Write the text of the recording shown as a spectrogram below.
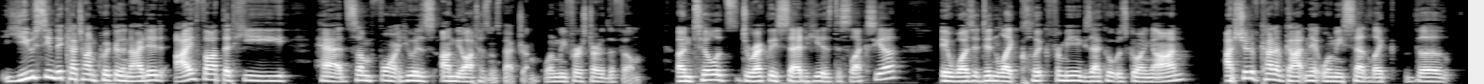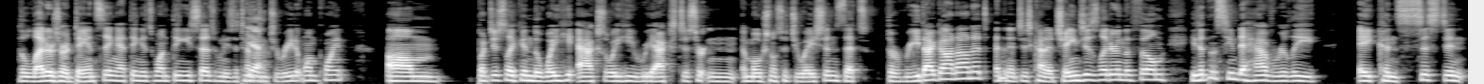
You seem to catch on quicker than I did. I thought that he had some form, he was on the autism spectrum when we first started the film. Until it's directly said he has dyslexia, it was, it didn't like click for me exactly what was going on. I should have kind of gotten it when we said like the the letters are dancing, I think is one thing he says when he's attempting Yeah. to read at one point. Um, but just like in the way he acts, the way he reacts to certain emotional situations, that's the read I got on it. And then it just kind of changes later in the film. He doesn't seem to have really a consistent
